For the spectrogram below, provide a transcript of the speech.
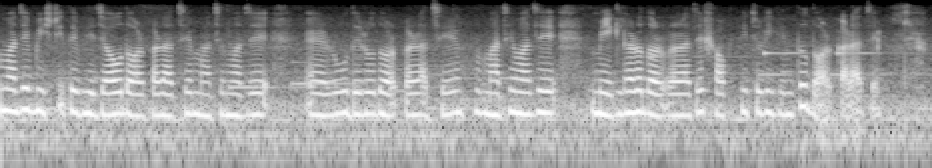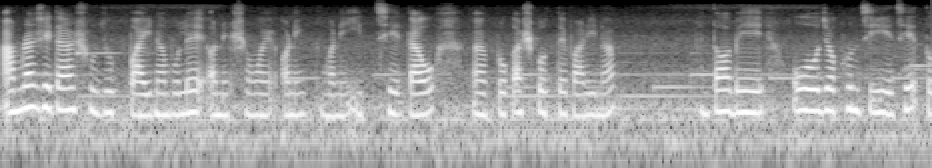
মাঝে বৃষ্টিতে ভেজাও দরকার আছে, মাঝে মাঝে রোদেরও দরকার আছে, মাঝে মাঝে মেঘলারও দরকার আছে, সব কিছুরই কিন্তু দরকার আছে। আমরা সেটা সুযোগ পাই না বলে অনেক সময় অনেক মানে ইচ্ছেটাও প্রকাশ করতে পারি না। তবে ও যখন চেয়েছে তো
